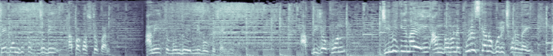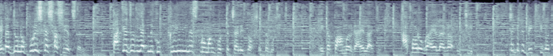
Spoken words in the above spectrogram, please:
সেই বন্ধুত্ব যদি আপা কষ্ট পান, আমি তো বন্ধু এমনি বলতে চাই না। আপনি যখন যিনি কিনা এই আন্দোলনে পুলিশ কেন গুলি ছড়ে নাই, এটার জন্য পুলিশকে শাসিয়েছেন, তাকে যদি আপনি খুব ক্লিন ইমেজ প্রমাণ করতে চান এই দর্শকতে বসে এটা তো আমার গায়ে লাগে। আপারও গায়ে লাগা উচিত। ব্যক্তিগত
